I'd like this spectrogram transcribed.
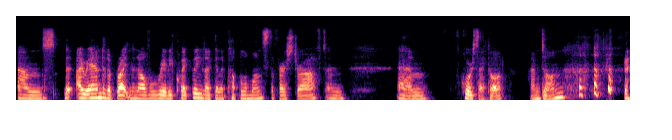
and I ended up writing the novel really quickly, like in a couple of months, the first draft. And um, of course I thought, I'm done.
